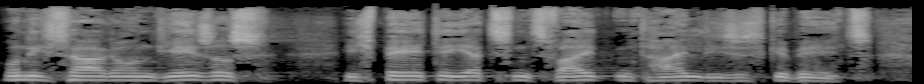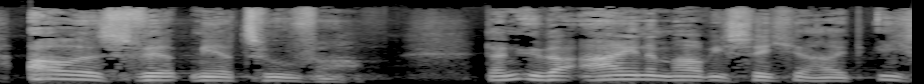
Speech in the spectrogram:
Und ich sage, und Jesus, ich bete jetzt einen zweiten Teil dieses Gebets. Alles wird mir zufallen. Denn über einem habe ich Sicherheit. Ich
